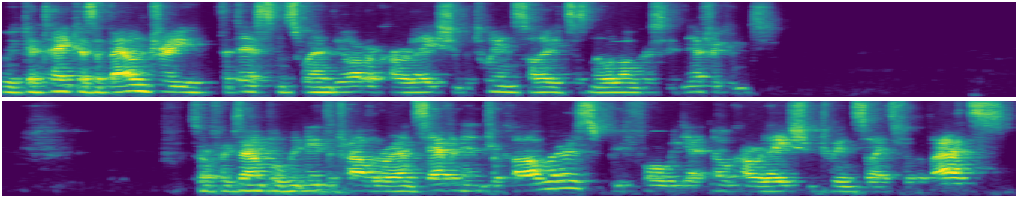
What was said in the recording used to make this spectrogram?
we can take as a boundary the distance when the autocorrelation between sites is no longer significant. So for example, we need to travel around 700 kilometers before we get no correlation between sites for the bats.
